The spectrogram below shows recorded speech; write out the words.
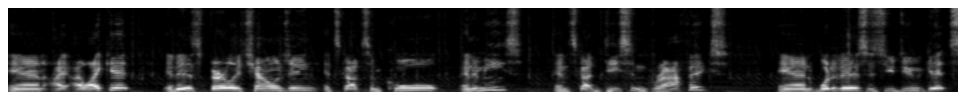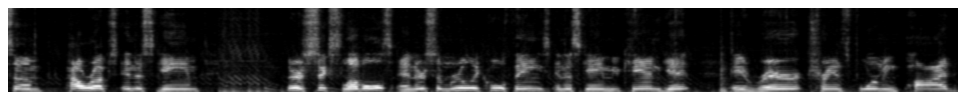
and I, I like it. It is fairly challenging. It's got some cool enemies and it's got decent graphics. And what it is, is you do get some power-ups in this game. There are six levels and there's some really cool things in this game. You can get a rare transforming pod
